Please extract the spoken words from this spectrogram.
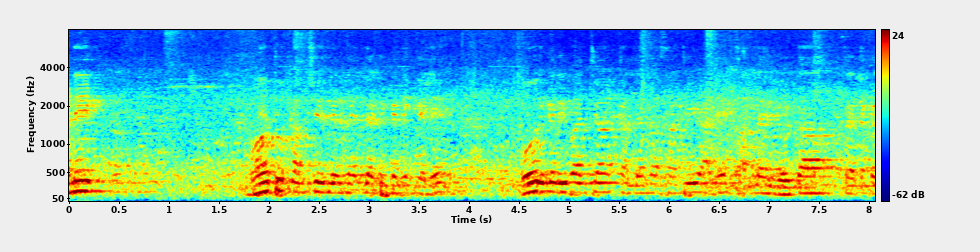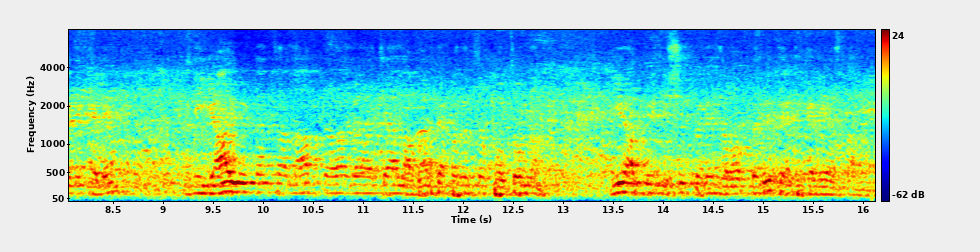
अनेक महत्त्वाकांक्षी निर्णय त्या ठिकाणी केले. गोरगरिबांच्या कल्याणासाठी अनेक चांगल्या योजना त्या ठिकाणी केल्या आणि या योजनांचा लाभ तळागाळाच्या लाभार्थ्यापर्यंत पोहोचवणं ही आपली निश्चितपणे जबाबदारी त्या ठिकाणी असणार. आहे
